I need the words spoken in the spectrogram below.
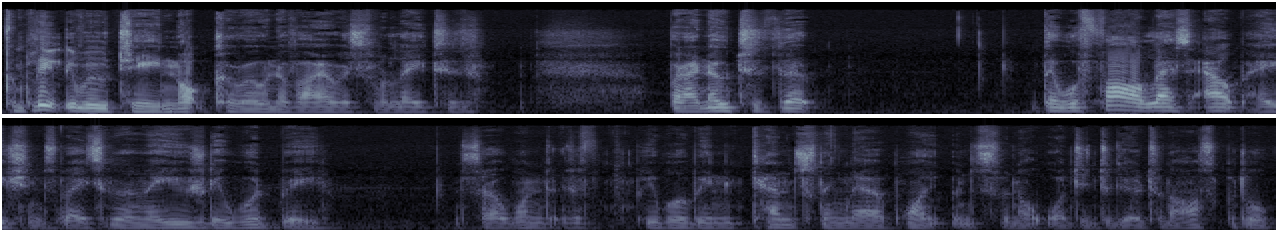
completely routine, not coronavirus related. But I noted that there were far less outpatients basically than there usually would be. So I wondered if people have been cancelling their appointments for not wanting to go to the hospital,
